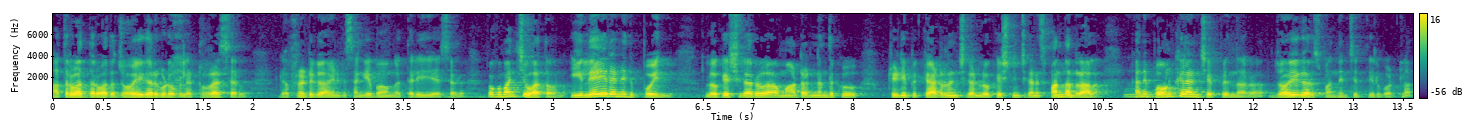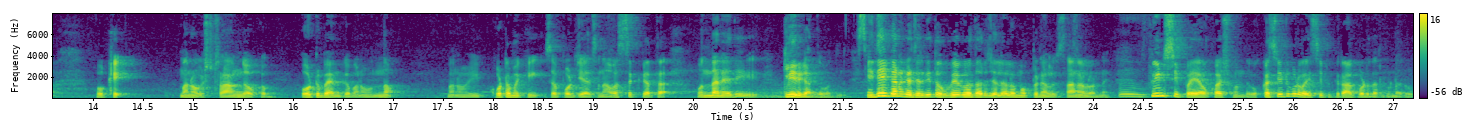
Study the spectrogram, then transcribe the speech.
ఆ తర్వాత తర్వాత జోయ్ గారు కూడా ఒక లెటర్ రాశారు. డెఫినెట్గా ఆయనకి సంఘీభావంగా తెలియజేశాడు. ఒక మంచి వాతావరణం. ఈ లేయర్ అనేది పోయింది. లోకేష్ గారు ఆ మాట అన్నందుకు టీడీపీ కేటర్ నుంచి కానీ లోకేష్ నుంచి కానీ స్పందన రాల. కానీ పవన్ కళ్యాణ్ చెప్పిన ద్వారా జోయ్ గారు స్పందించిన తీరు పట్ల ఓకే మనం ఒక స్ట్రాంగ్గా ఒక ఓటు బ్యాంక్గా మనం ఉన్నాం. మనం ఈ కూటమికి సపోర్ట్ చేయాల్సిన ఆవశ్యకత ఉందనేది క్లియర్గా అర్థమవుతుంది. ఇదే కనుక జరిగితే ఉభయ గోదావరి జిల్లాలో ముప్పై నాలుగు స్థానాలు ఉన్నాయి. ఫీల్డ్షిప్ అయ్యే అవకాశం ఉంది. ఒక్క సీటు కూడా వైసీపీకి రాకూడదు అనుకున్నారు.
